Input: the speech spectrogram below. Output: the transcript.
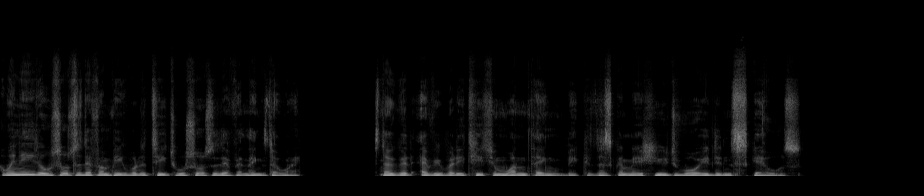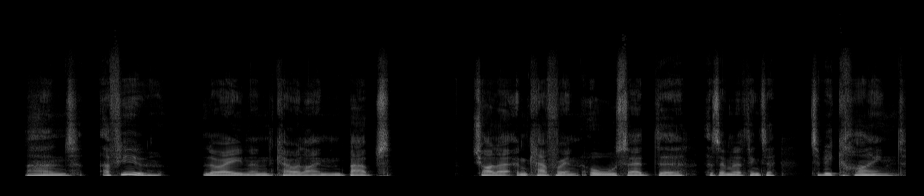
And we need all sorts of different people to teach all sorts of different things, don't we? It's no good everybody teaching one thing because there's going to be a huge void in skills. And a few, Lorraine and Caroline and Babs, Charlotte and Catherine, all said uh, a similar thing to, to be kind.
